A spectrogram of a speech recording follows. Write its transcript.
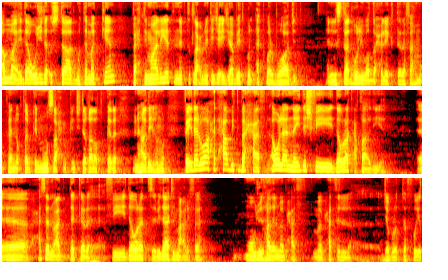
أما إذا وجد أستاذ متمكن فاحتمالية إنك تطلع بنتيجة إيجابية تكون أكبر بواجد. يعني الأستاذ هو اللي يوضح لك ترى فهمك في هالنقطة يمكن مو صح يمكن كذا غلط وكذا من هذه الأمور. فإذا الواحد حاب يتبحث الاولى إنه يدش في دورات عقائدية. أه حسن بعد اتذكر في دورة بداية المعرفة. موجود هذا المبحث مبحث الجبر والتفويض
